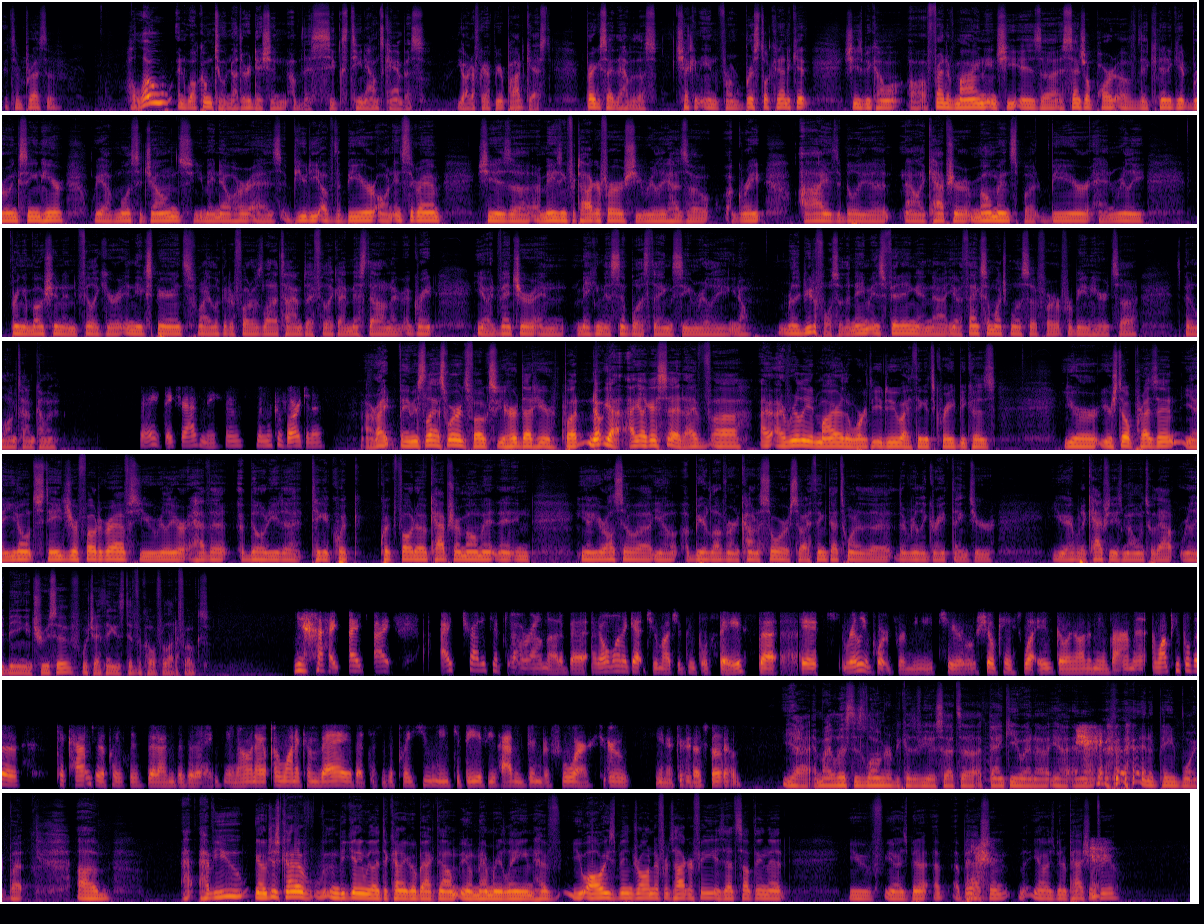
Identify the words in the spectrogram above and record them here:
It's impressive. Hello, and welcome to another edition of the 16 ounce canvas, the Art of Craft Beer podcast. Very excited to have with us checking in from Bristol, Connecticut. She's become a friend of mine, and she is an essential part of the Connecticut brewing scene here. We have Melissa Jones. You may know her as Beauty of the Beer on Instagram. She is an amazing photographer. She really has a, a great eye, his ability to not only capture moments, but beer and really bring emotion and feel like you're in the experience. When I look at her photos, a lot of times I feel like I missed out on a, a great you know, adventure and making the simplest things seem really, you know, really beautiful. So the name is fitting, and uh, you know, thanks so much, Melissa, for for being here. It's uh, it's been a long time coming. Great, thanks for having me. I'm looking forward to this. All right, famous last words, folks. You heard that here. But no, yeah, I like I said, I've uh, I, I really admire the work that you do. I think it's great because you're you're still present. You know, you don't stage your photographs. You really are, have the ability to take a quick quick photo, capture a moment, and, and you know you're also a, you know a beer lover and connoisseur. So I think that's one of the the really great things. You're you're able to capture these moments without really being intrusive, which I think is difficult for a lot of folks. Yeah, I I I, I try to tiptoe around that a bit. I don't want to get too much in people's face, but it's really important for me to showcase what is going on in the environment. I want people to to come to the places that I'm visiting, you know, and I, I want to convey that this is a place you need to be if you haven't been before through, you know, through those photos. Yeah, and my list is longer because of you, so that's a, a thank you and a yeah and a, and a pain point. But um, have you, you know, just kind of in the beginning, we like to kind of go back down, you know, memory lane. Have you always been drawn to photography? Is that something that you've you know has been a, a passion. Yeah. You know, has been a passion for you.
